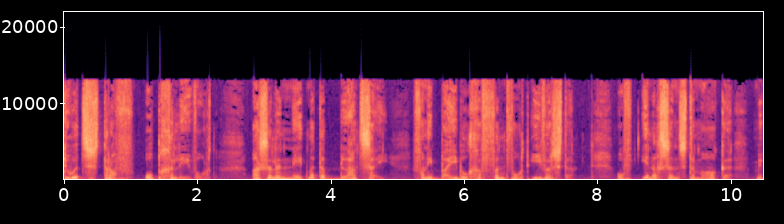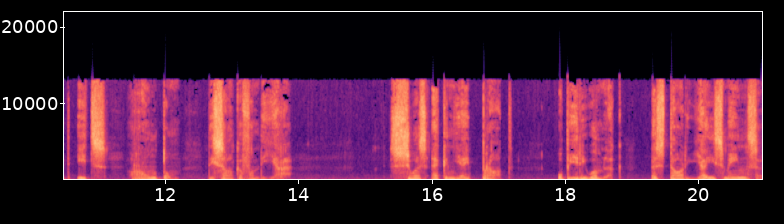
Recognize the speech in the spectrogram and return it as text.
doodstraf opgelê word as hulle net met 'n bladsy van die Bybel gevind word iewerste of enigsins te maak met iets rondom die sake van die Here. Soos ek en jy praat op hierdie oomblik is daar juis mense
